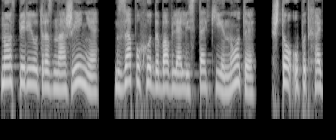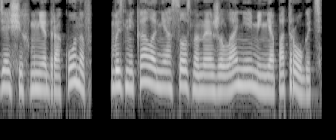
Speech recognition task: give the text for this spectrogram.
но в период размножения к запаху добавлялись такие ноты, что у подходящих мне драконов возникало неосознанное желание меня потрогать.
